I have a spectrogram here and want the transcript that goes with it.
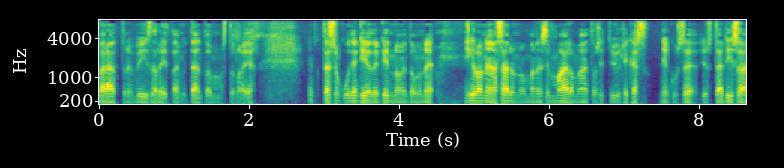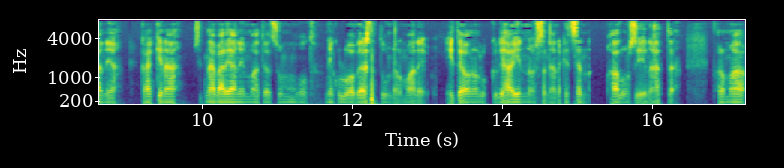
väräyttänyt viisaria tai mitään tuommoista noin. Ja, tässä on kuitenkin jotenkin noin tommonen iloinen ja sadunomainen se maailma ja tosi tyylikäs niin kuin se, just tämä design ja kaikki nämä, sit nämä välianimaatiot sun muut niin kuin luo vielä sitä tunnelmaa, niin itse on ollut kyllä ihan innoissani ainakin sen alun siinä, että varmaan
